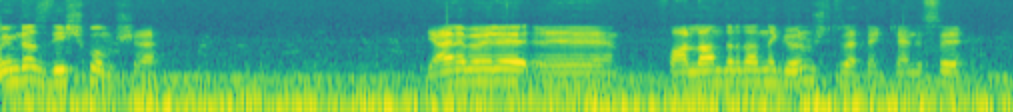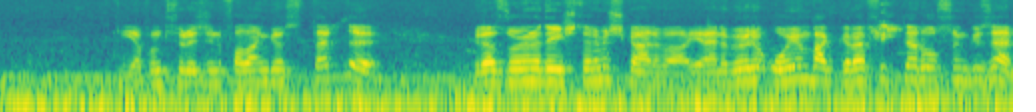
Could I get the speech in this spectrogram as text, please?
Oyun biraz değişik olmuş ya. Yani böyle e, Farlandır'dan da görmüştük zaten kendisi yapım sürecini falan gösterdi. Biraz oyunu değiştirmiş galiba. Yani böyle oyun bak grafikler olsun güzel.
